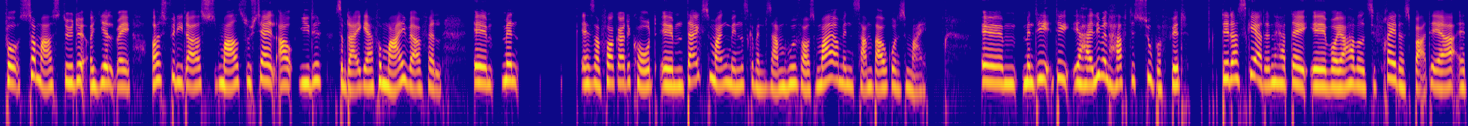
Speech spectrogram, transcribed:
få så meget støtte og hjælp af, også fordi der er også meget social arv i det, som der ikke er for mig i hvert fald. Øh, men altså for at gøre det kort, øhm, der er ikke så mange mennesker med den samme hudfarve som mig, og med den samme baggrund som mig. Øhm, men det, det, jeg har alligevel haft det super fedt. Det, der sker den her dag, øh, hvor jeg har været til fredagsbar, det er, at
